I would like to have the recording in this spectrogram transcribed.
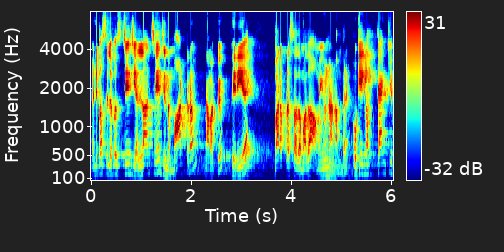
கண்டிப்பா சிலபஸ் சேஞ்ச் எல்லாம் சேஞ்ச் இந்த மாற்றம் நமக்கு பெரிய வரப்பிரசாதமாக தான் அமையும் நான் நம்புறேன். ஓகேங்களா தேங்க்யூ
